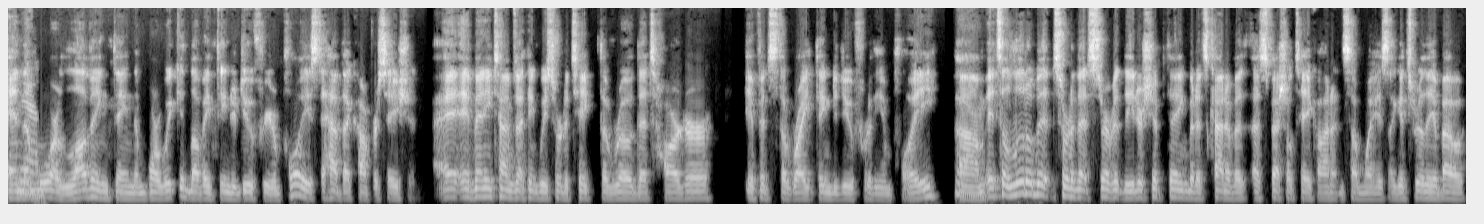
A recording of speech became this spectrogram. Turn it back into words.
And yeah. the more loving thing, the more wicked loving thing to do for your employees to have that conversation. And many times I think we sort of take the road that's harder if it's the right thing to do for the employee. Yeah. Um, it's a little bit sort of that servant leadership thing, but it's kind of a, a, special take on it in some ways. Like it's really about,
